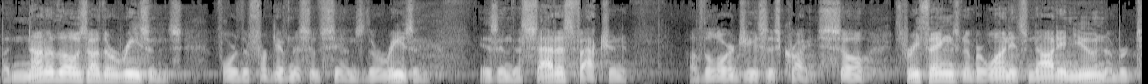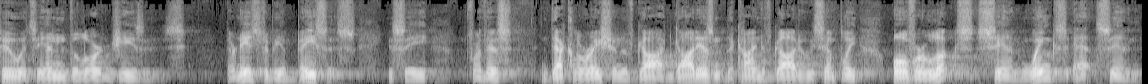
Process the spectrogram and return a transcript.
But none of those are the reasons for the forgiveness of sins. The reason is in the satisfaction of the Lord Jesus Christ. So, three things. Number one, it's not in you. Number two, it's in the Lord Jesus. There needs to be a basis, you see, for this declaration of God. God isn't the kind of God who simply overlooks sin, winks at sin.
